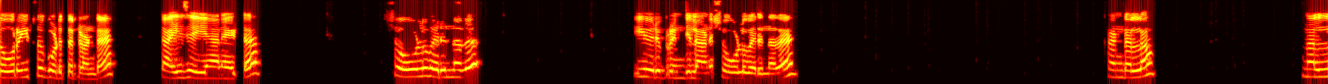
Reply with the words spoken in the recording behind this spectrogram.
ഡോറീസ് കൊടുത്തിട്ടുണ്ട്. ടൈ ചെയ്യാനായിട്ട്. ഷോൾ വരുന്നത് ഈ ഒരു പ്രിന്റിലാണ് ഷോൾ വരുന്നത്. കണ്ടല്ലോ? നല്ല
